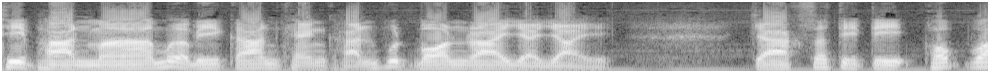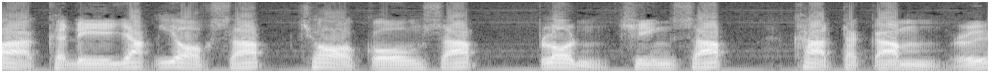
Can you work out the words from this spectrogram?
ที่ผ่านมาเมื่อมีการแข่งขันฟุตบอลรายใหญ่ ๆ จากสถิติพบว่าคดียักยอกทรัพย์ ช่อโกงทรัพย์ ปล้น ชิงทรัพย์ฆาตกรรมหรือ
